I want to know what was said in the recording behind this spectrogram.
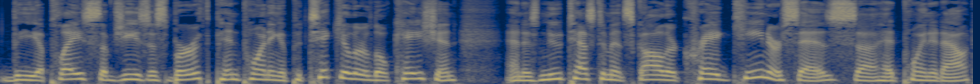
the place of Jesus' birth, pinpointing a particular location. And as New Testament scholar Craig Keener says, uh, had pointed out,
